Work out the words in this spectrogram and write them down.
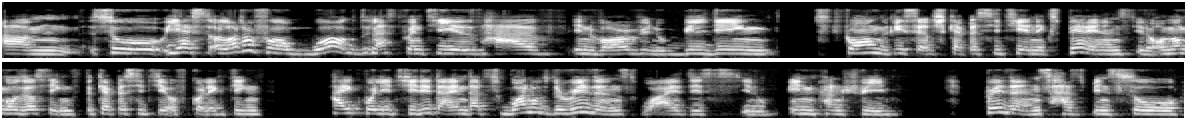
Um, so yes, a lot of our work the last 20 years have involved, you know, building strong research capacity and experience, you know, among other things, the capacity of collecting high quality data. And that's one of the reasons why this, you know, in-country presence has been so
